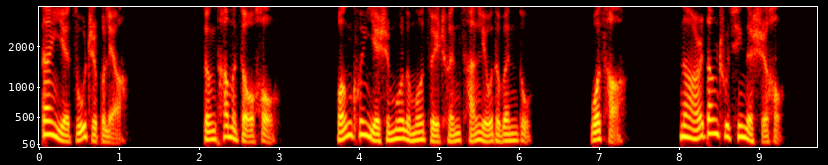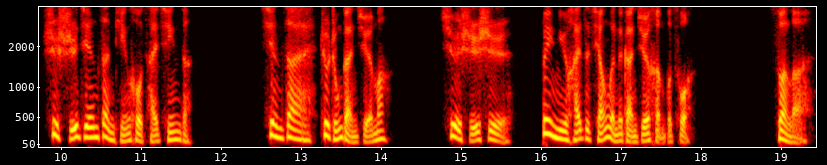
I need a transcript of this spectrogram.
但也阻止不了。等他们走后，王坤也是摸了摸嘴唇残留的温度，我操！那儿当初亲的时候，是时间暂停后才亲的。现在这种感觉吗？确实是被女孩子强吻的感觉，很不错。算了，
